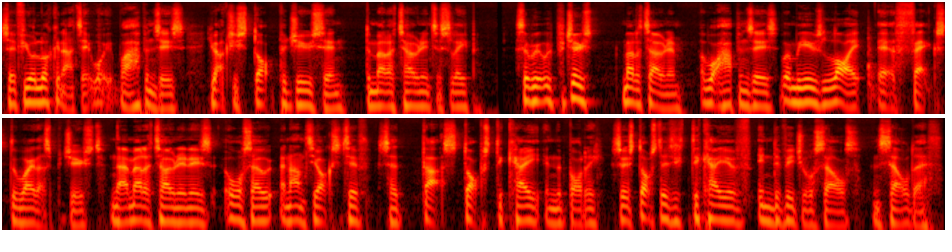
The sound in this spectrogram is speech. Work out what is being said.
So if you're looking at it, what, what happens is you actually stop producing the melatonin to sleep. So we, we produce melatonin. What happens is when we use light, it affects the way that's produced. Now, melatonin is also an antioxidant, so that stops decay in the body. So it stops the decay of individual cells and cell death.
